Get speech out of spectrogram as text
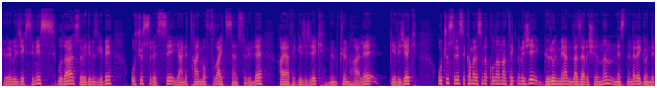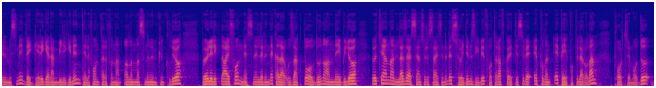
görebileceksiniz. Bu da söylediğimiz gibi uçuş süresi yani time of flight sensörüyle hayata geçecek mümkün hale gelecek. Uçuş süresi kamerasında kullanılan teknoloji görülmeyen lazer ışığının nesnelere gönderilmesini ve geri gelen bilginin telefon tarafından alınmasını mümkün kılıyor. Böylelikle iPhone nesnelerin ne kadar uzakta olduğunu anlayabiliyor. Öte yandan lazer sensörü sayesinde de söylediğimiz gibi fotoğraf kalitesi ve Apple'ın epey popüler olan portre modu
